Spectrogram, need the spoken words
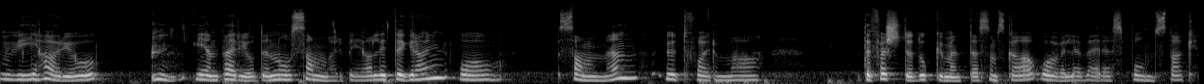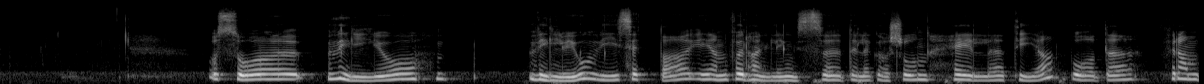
vi har jo i en periode nå samarbeida lite grann, og sammen utforma det første dokumentet som skal overleveres på onsdag. Og så vil jo vil jo vi sitte i en forhandlingsdelegasjon hele tida. Både fram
